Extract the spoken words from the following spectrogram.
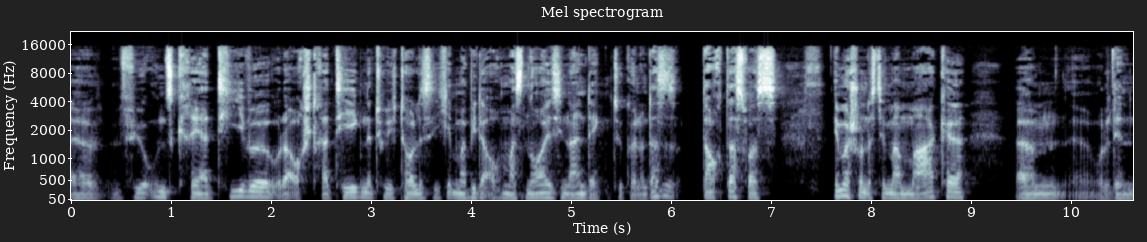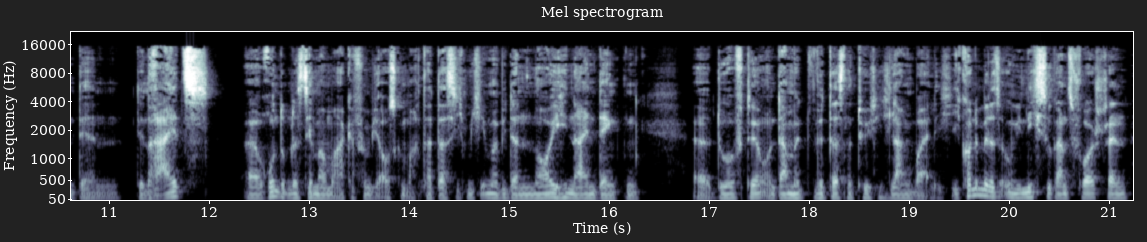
äh, für uns Kreative oder auch Strategen natürlich toll ist, sich immer wieder auch in was Neues hineindenken zu können. Und das ist auch das, was immer schon das Thema Marke ähm, äh, oder den, den, den Reiz äh, rund um das Thema Marke für mich ausgemacht hat, dass ich mich immer wieder neu hineindenken äh, durfte. Und damit wird das natürlich nicht langweilig. Ich konnte mir das irgendwie nicht so ganz vorstellen,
